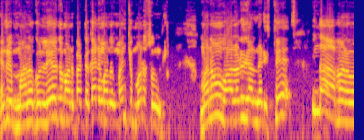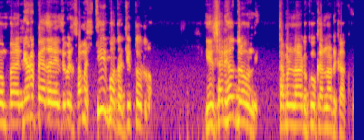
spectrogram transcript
ఎందుకంటే మనకు లేదు మన పెట్ట కానీ మనకు మంచి మనసు ఉంది. మనం వాళ్ళ అడుగులు నడిస్తే ఇంకా మనం నిరుపేద సమస్య తీరిపోతుంది చిత్తూరులో. ఇది సరిహద్దులో ఉంది తమిళనాడుకు కర్ణాటకకు.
